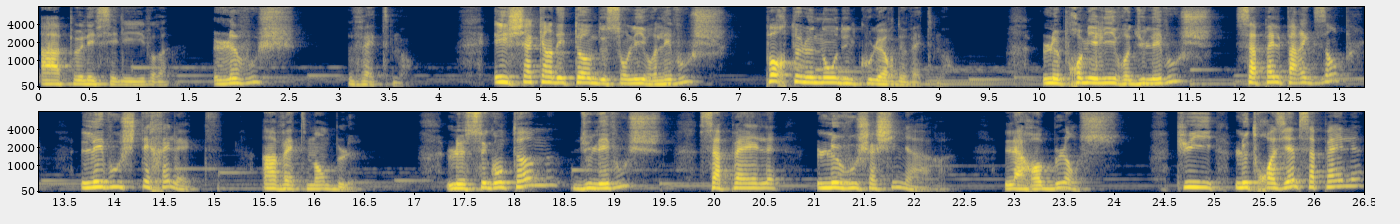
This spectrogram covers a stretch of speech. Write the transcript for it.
a appelé ses livres Levouche, vêtements. Et chacun des tomes de son livre Levouche porte le nom d'une couleur de vêtements. Le premier livre du Levouche s'appelle par exemple Levouche Techelet, un vêtement bleu. Le second tome du Levouche s'appelle Levouche Achinar, la robe blanche. Puis le troisième s'appelle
